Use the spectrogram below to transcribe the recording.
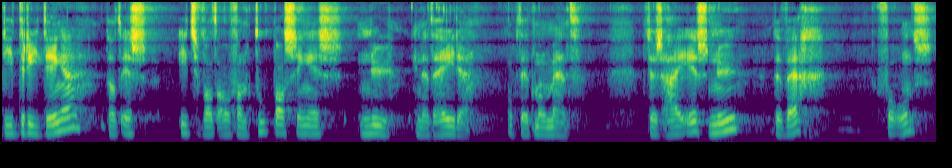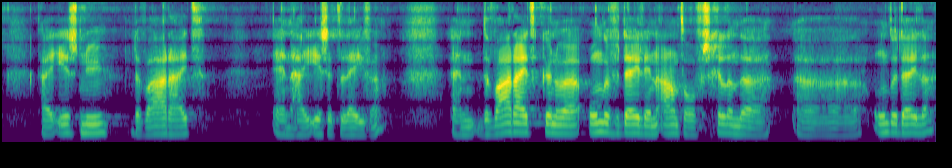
die drie dingen, dat is iets wat al van toepassing is nu, in het heden, op dit moment. Dus hij is nu de weg voor ons. Hij is nu de waarheid en hij is het leven. En de waarheid kunnen we onderverdelen in een aantal verschillende uh, onderdelen.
